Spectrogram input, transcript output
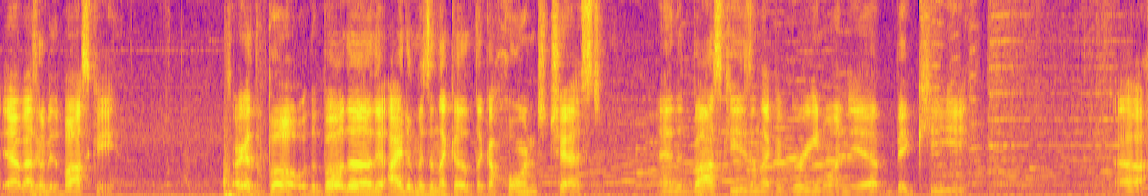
Yeah, that's gonna be the boss key. So I got the bow. The bow, the the item is in like a like a horned chest, and the boss key is in like a green one. Yep, big key. Ugh,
